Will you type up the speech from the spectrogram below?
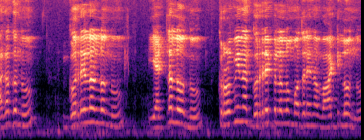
అగగును గొర్రెలలోను ఎడ్లలోను క్రొవ్విన గొర్రె పిల్లలు మొదలైన వాటిలోను.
